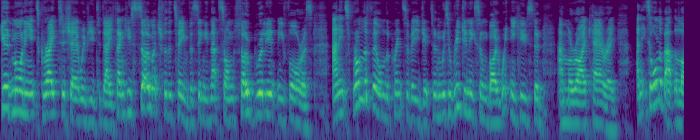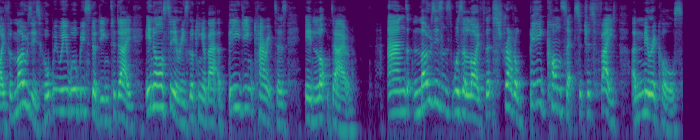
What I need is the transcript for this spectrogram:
Good morning. It's great to share with you today. Thank you so much for the team for singing that song so brilliantly for us. And it's from the film The Prince of Egypt and was originally sung by Whitney Houston and Mariah Carey. And it's all about the life of Moses, who we will be studying today in our series looking about obedient characters in lockdown. And Moses was a life that straddled big concepts such as faith and miracles.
